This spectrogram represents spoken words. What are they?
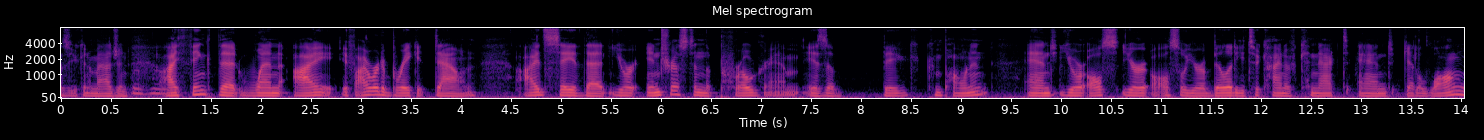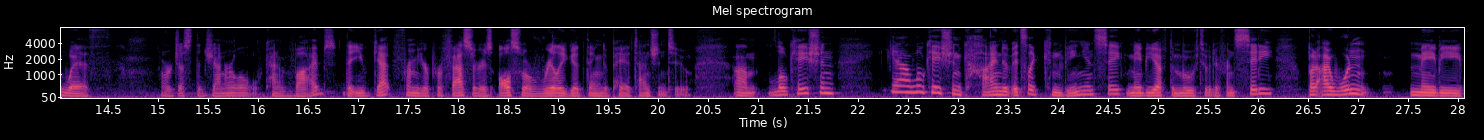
as you can imagine. I think that when I, if I were to break it down, I'd say that your interest in the program is a big component, and your also your also your ability to kind of connect and get along with or just the general kind of vibes that you get from your professor is also a really good thing to pay attention to. Um, location, yeah, location kind of, it's like convenience sake. Maybe you have to move to a different city, but I wouldn't maybe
